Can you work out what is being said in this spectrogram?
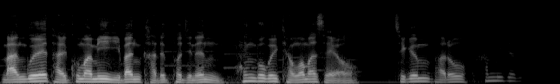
망고의 달콤함이 입안 가득 퍼지는 행복을 경험하세요. 지금 바로 합리적인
